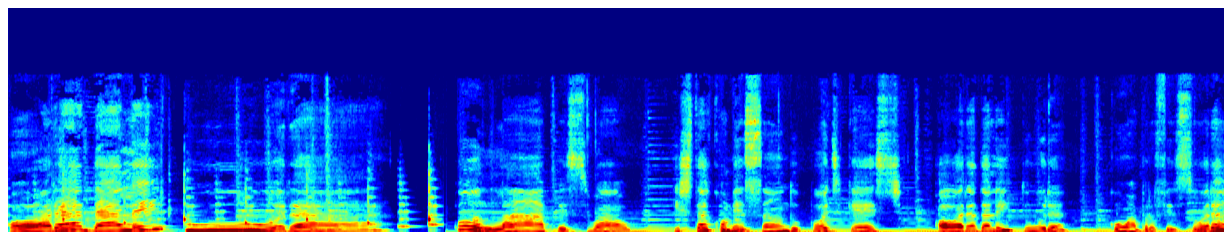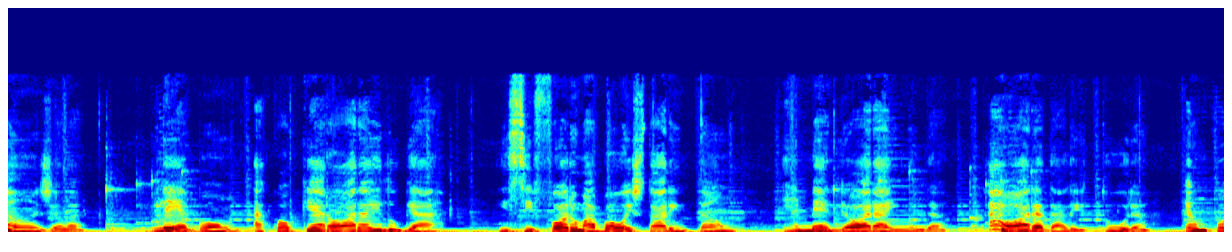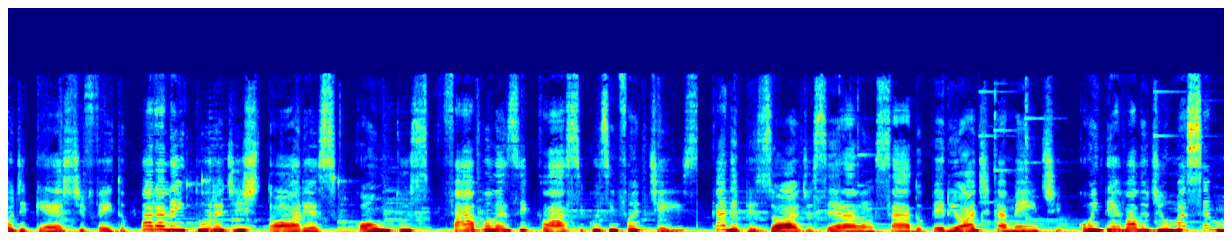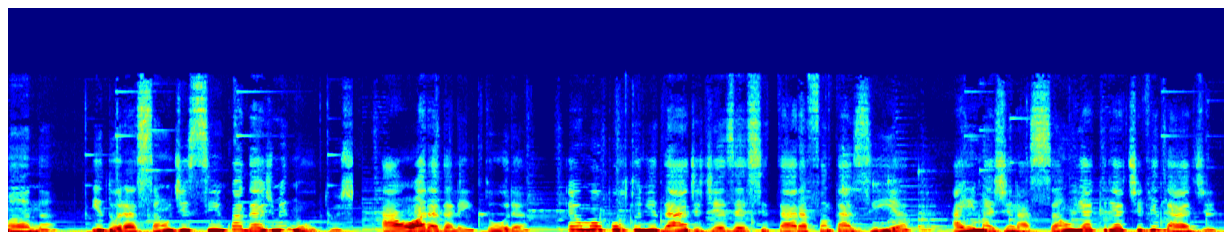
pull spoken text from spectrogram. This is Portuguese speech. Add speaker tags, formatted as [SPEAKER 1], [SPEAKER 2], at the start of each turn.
[SPEAKER 1] Hora da leitura! Olá, pessoal! Está começando o podcast Hora da Leitura com a professora Ângela. Ler é bom a qualquer hora e lugar, e se for uma boa história, então é melhor ainda. A Hora da Leitura é um podcast feito para a leitura de histórias, contos, fábulas e clássicos infantis. Cada episódio será lançado periodicamente com intervalo de uma semana e duração de 5 a 10 minutos. A hora da leitura é uma oportunidade de exercitar a fantasia, a imaginação e a criatividade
